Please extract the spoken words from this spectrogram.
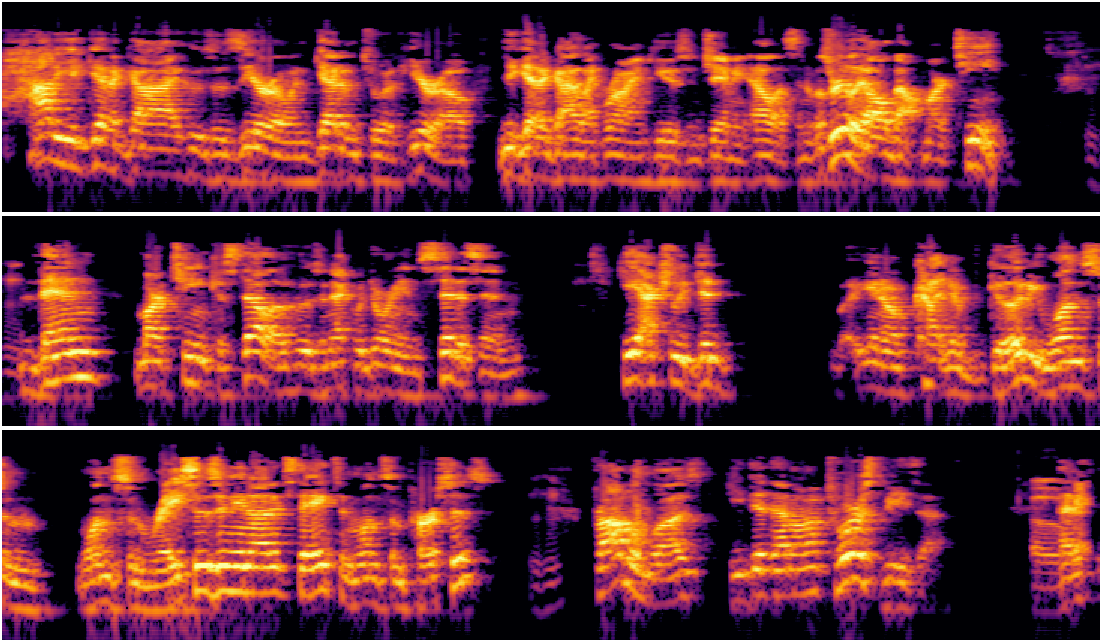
how do you get a guy who's a zero and get him to a hero? You get a guy like Ryan Hughes and Jamie Ellis, and it was really all about Martine. Mhm. Then Martin Costello, who's an Ecuadorian citizen, he actually did, you know, kind of good. He won some won some races in the United States and won some purses. Mhm. Problem was he did that on a tourist visa. Oh, And it,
